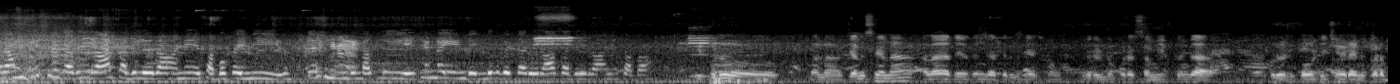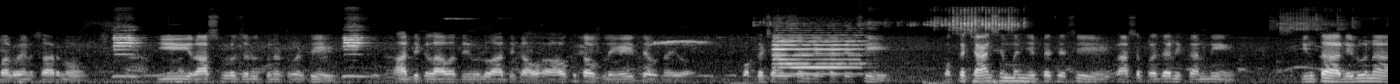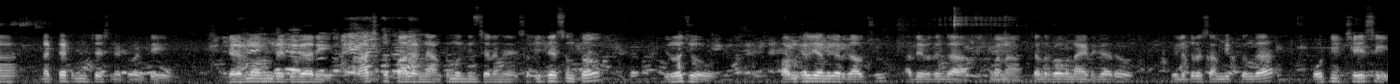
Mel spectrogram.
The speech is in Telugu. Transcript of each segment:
రామకృష్ణ గారు రా కదులురా అనే సభపై మీ ఉద్దేశం ఏంటంటే అసలు ఈ ఎజెండా ఏంటి? ఎందుకు పెట్టారు రా కదులురా అనే సభ? ఇప్పుడు మన జనసేన అలా అదేవిధంగా తెలుగుదేశం ఈ రెండు కూడా సంయుక్తంగా ఈరోజు పోటీ చేయడానికి కూడా బలమైన కారణం ఈ రాష్ట్రంలో జరుగుతున్నటువంటి ఆర్థిక లావాదేవీలు ఆర్థిక అవ అవకతవకలు ఏవైతే ఉన్నాయో ఒక్క ఛాన్స్ అని చెప్పేసి ఒక్క ఛాన్స్ ఇమ్మని చెప్పేసి రాష్ట్ర ప్రజానికాన్ని ఇంత నిలువున నట్టెట ముంచేసినటువంటి జగన్మోహన్ రెడ్డి గారి రాజక పాలనని అంతమొందించాలనే సదుద్దేశంతో ఈరోజు పవన్ కళ్యాణ్ గారు కావచ్చు అదేవిధంగా మన చంద్రబాబు నాయుడు గారు వీళ్ళిద్దరూ సంయుక్తంగా పోటీ చేసి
